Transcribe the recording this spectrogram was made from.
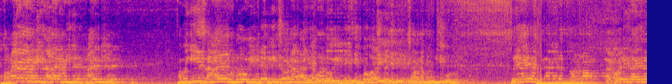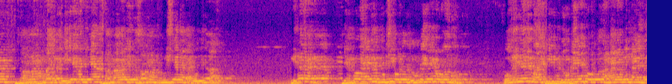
സ്വർണക്കട പിടിക്കും കടാൻ പിടിക്കും ആരംഭിച്ചു അപ്പൊ ഈ സാധനം കൊണ്ടുപോയിട്ട് ഈ സ്വർണപ്പാളിയെ കൊണ്ടുപോയിട്ട് ചെമ്പുപാളികളിൽ സ്വർണം പൂശിക്കൊണ്ടു ഒരു കാര്യം മനസ്സിലാക്കേണ്ട സ്വർണം അവിടെ ഉണ്ടായിരുന്ന സ്വർണം മറ്റേ വിജയ വലിയ സംഭാവന ചെയ്ത സ്വർണം പൂശിയതല്ല പൊതിഞ്ഞതാണ് ഇത് ചെമ്പുപാളികൾ പൂശിക്കൊണ്ട് ഡ്യൂപ്ലിക്കേറ്റ് കൊണ്ടുവന്നു. ഒറിജിനൽ മാറ്റിയിട്ട് ഡ്യൂപ്ലിക്കേറ്റ് കൊണ്ടുവന്നാണ് അവിടെ ഉണ്ടായത്.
